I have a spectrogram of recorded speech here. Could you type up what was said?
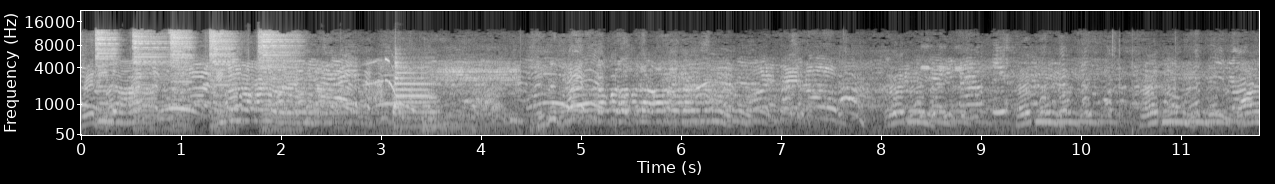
Ready na? Dito na kayo. Ready na? Dito na kayo. Ready? Ready? Ready? One,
